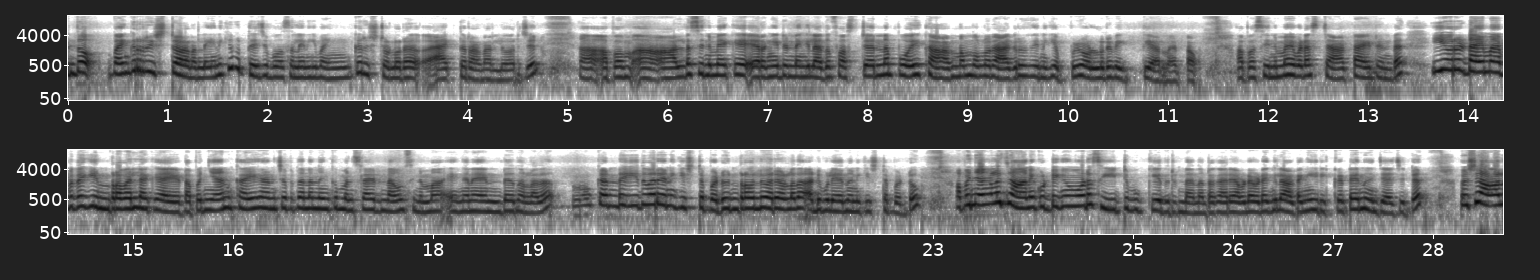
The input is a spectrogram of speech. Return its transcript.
എന്തോ ഭയങ്കര ഒരു ഇഷ്ടമാണല്ലോ? എനിക്ക് പ്രത്യേകിച്ച് പേഴ്സണലി എനിക്ക് ഭയങ്കര ഇഷ്ടമുള്ളൊരു ആക്ടറാണ് അല്ലു അർജുൻ. അപ്പം ആളുടെ സിനിമയൊക്കെ ഇറങ്ങിയിട്ടുണ്ടെങ്കിൽ അത് ഫസ്റ്റ് തന്നെ പോയി കാണണം എന്നുള്ളൊരു ആഗ്രഹം എനിക്ക് എപ്പോഴും ഉള്ളൊരു വ്യക്തിയാണ് കേട്ടോ. അപ്പോൾ സിനിമ ഇവിടെ സ്റ്റാർട്ടായിട്ടുണ്ട് ഈ ഒരു ടൈം ആയപ്പോഴത്തേക്ക് ഇന്റർവെല്ലൊക്കെ ആയിട്ടോ അപ്പം ഞാൻ കൈ കാണിച്ചപ്പോൾ തന്നെ നിങ്ങൾക്ക് മനസ്സിലായിട്ടുണ്ടാവും സിനിമ എങ്ങനെയുണ്ട് എന്നുള്ളത്. കണ്ട് ഇതുവരെ എനിക്ക് ഇഷ്ടപ്പെട്ടു. ഇന്റർവെൽ വരെ ഉള്ളത് അടിപൊളിയായിരുന്നു. എനിക്ക് ഇഷ്ടപ്പെട്ടു. അപ്പം ഞങ്ങൾ ജാനക്കുട്ടിക്കും കൂടെ സീറ്റ് ബുക്ക് ചെയ്തിട്ടുണ്ടായിരുന്നു കേട്ടോ. കാര്യം അവിടെ എവിടെയെങ്കിലും അടങ്ങി ഇരിക്കട്ടെ എന്ന് വിചാരിച്ചിട്ട്. പക്ഷേ ആൾ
